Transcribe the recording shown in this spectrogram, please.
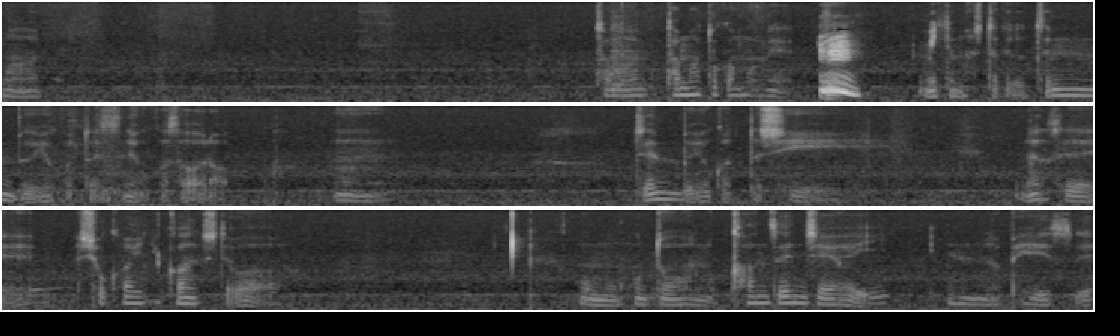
まあ。球とかもね。見てましたけど全部良かったですね小笠原うん。全部良かったしなぜ初回に関してはもう本当あの完全試合のペースで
